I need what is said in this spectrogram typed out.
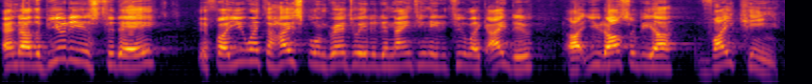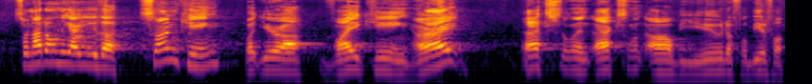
And uh, the beauty is today, if uh, you went to high school and graduated in 1982 like I do, uh, you'd also be a Viking. So not only are you the son king, but you're a Viking. All right? Excellent, excellent. Oh, beautiful, beautiful.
